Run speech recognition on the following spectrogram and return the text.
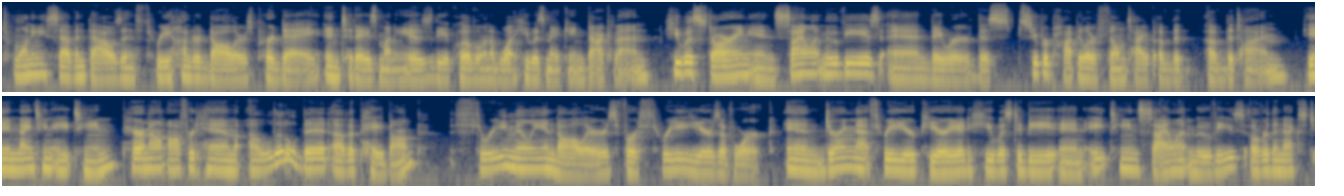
$27,300 per day in today's money is the equivalent of what he was making back then. He was starring in silent movies and they were this super popular film type of the of the time. In 1918, Paramount offered him a little bit of a pay bump $3 million for three years of work. And during that three year period, he was to be in 18 silent movies over the next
